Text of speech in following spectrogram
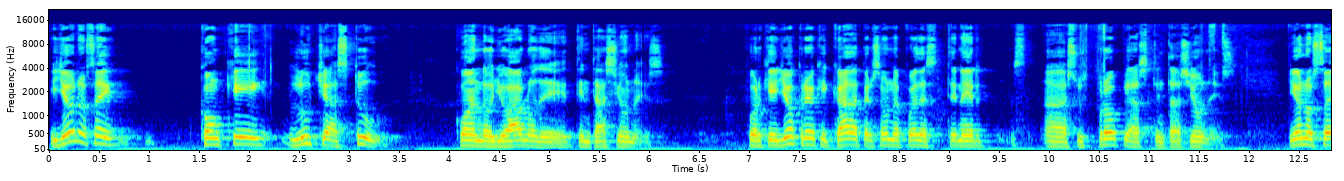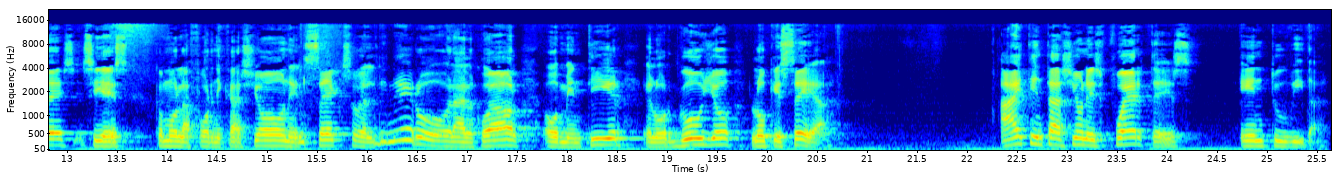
Y yo no sé ¿Con qué luchas tú cuando yo hablo de tentaciones? Porque yo creo que cada persona puede tener ah, sus propias tentaciones. Yo no sé si es como la fornicación, el sexo, el dinero, el alcohol, o mentir, el orgullo, lo que sea. Hay tentaciones fuertes en tu vida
